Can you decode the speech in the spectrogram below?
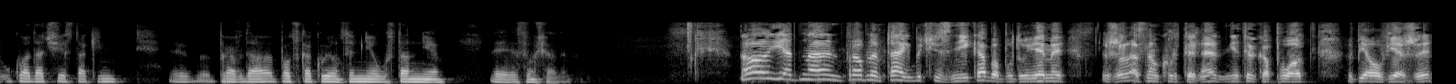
układać się z takim prawda, podskakującym nieustannie sąsiadem. No, jeden problem tak jakby ci znika, bo budujemy żelazną kurtynę, nie tylko płot w Białowieży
